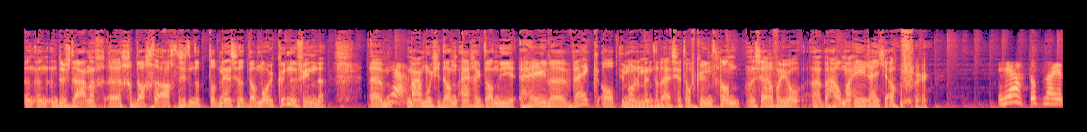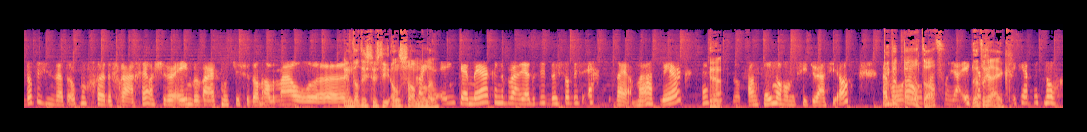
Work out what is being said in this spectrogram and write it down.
een, een, een dusdanig uh, gedachte achter zit... Dat, dat mensen dat wel mooi kunnen vinden. Um, ja. Maar moet je dan eigenlijk dan die hele wijk al op die monumentenlijst zetten? Of kun je het gewoon zeggen van... joh, uh, hou maar één rijtje over? Ja, dat, nou ja, dat is inderdaad ook nog uh, de vraag. Hè? Als je er één bewaart, moet je ze dan allemaal... en dat is dus die ensemble? Kan je één kenmerkende. Ja, dat is, dus dat is echt nou ja, maatwerk. Hè? Ja. Dat hangt helemaal van de situatie af. Wie bepaalt dat? Van, ja, ik dat heb, Rijk? Ik heb het nog...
